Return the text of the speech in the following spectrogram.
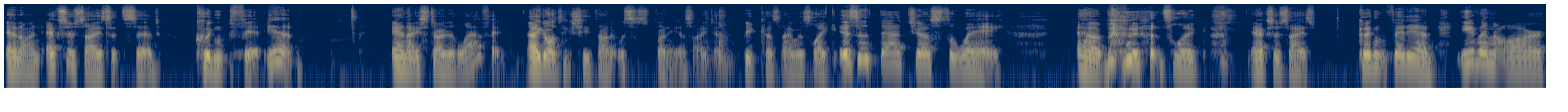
and on exercise it said couldn't fit in. And i started laughing. I don't think she thought it was as funny as i did because i was like isn't that just the way? Uh, it's like exercise couldn't fit in. Even our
